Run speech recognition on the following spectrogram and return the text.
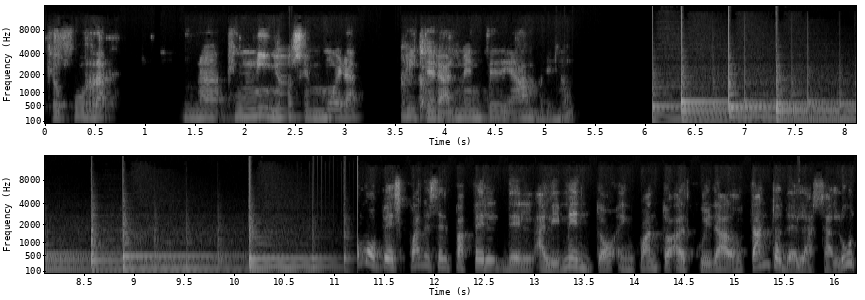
que ocurra que un niño se muera literalmente de hambre, ¿no? ¿Cómo ves cuál es el papel del alimento en cuanto al cuidado tanto de la salud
